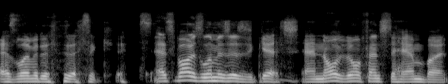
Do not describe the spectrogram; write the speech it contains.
As limited as it gets. That's about as limited as it gets. And no, no offense to him, but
